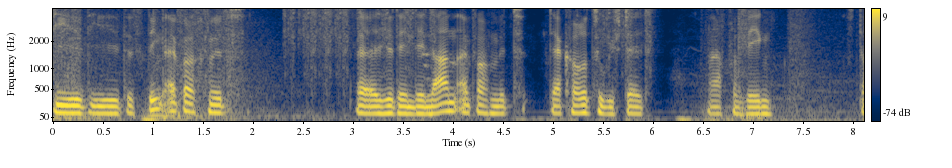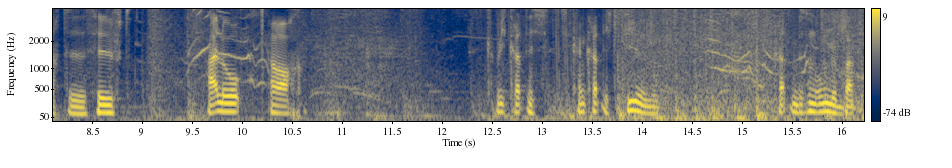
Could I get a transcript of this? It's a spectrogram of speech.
die, die, das Ding einfach mit, äh, hier den, den Laden einfach mit der Karre zugestellt. Na, von wegen. Ich dachte, das hilft. Hallo. Och. Ich kann mich gerade nicht, ich kann gerade nicht zielen. Das ist gerade ein bisschen rumgebackt.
